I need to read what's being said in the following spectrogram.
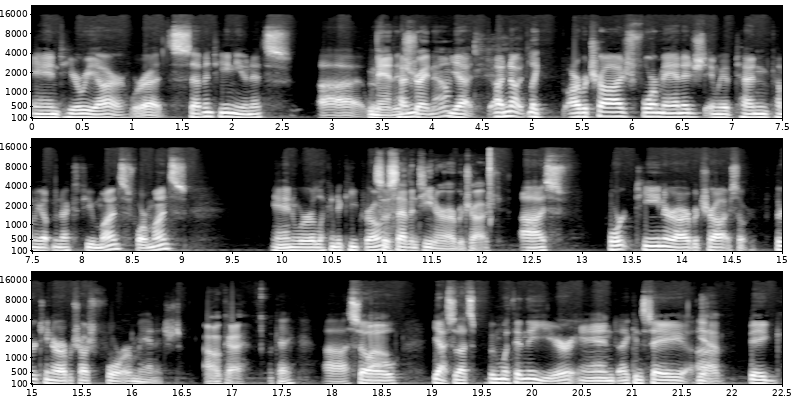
and here we are. We're at 17 units uh, managed 10, right now? Yeah, uh, not like arbitrage, four managed, and we have 10 coming up in the next few months, four months, and we're looking to keep growing. So 17 are arbitraged? Uh, 14 are arbitrage, so 13 are arbitrage, four are managed. Okay. Okay. Uh, so, wow. yeah, so that's been within the year, and I can say uh, yeah. big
